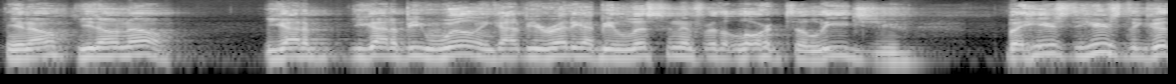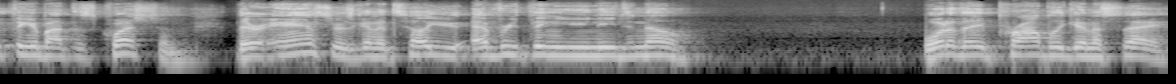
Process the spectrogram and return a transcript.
you know? You don't know. You gotta, you gotta be willing, gotta be ready, gotta be listening for the Lord to lead you. But here's the, here's the good thing about this question their answer is gonna tell you everything you need to know. What are they probably gonna say?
